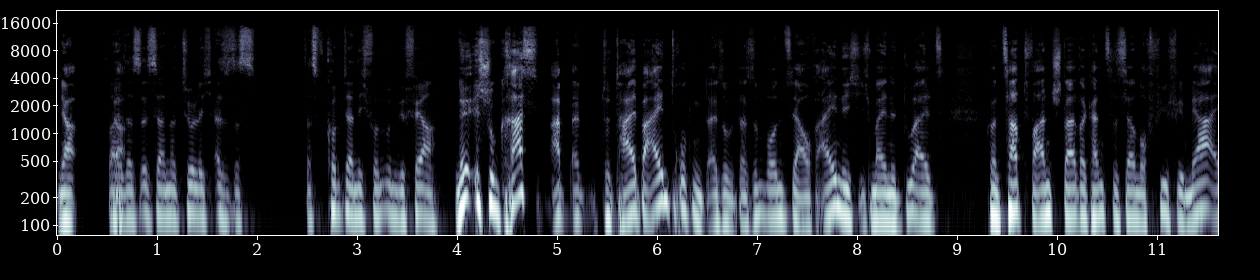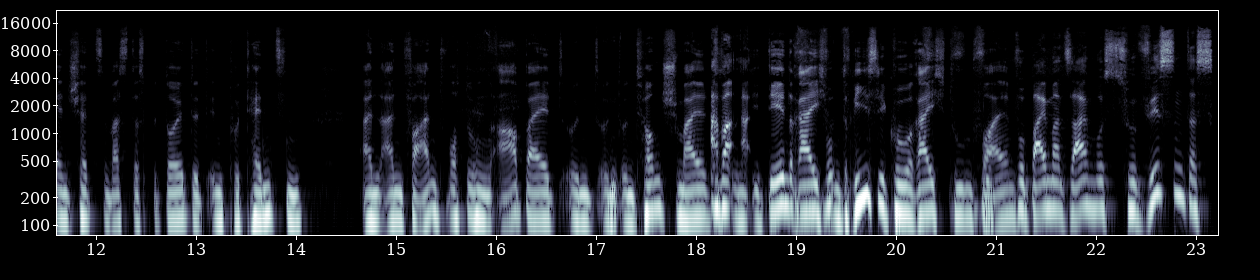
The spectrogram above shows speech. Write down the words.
ja. Weil ja. das ist ja natürlich, also das, das kommt ja nicht von ungefähr. Ne, ist schon krass, ab- total beeindruckend. Also da sind wir uns ja auch einig. Ich meine, du als Konzertveranstalter kannst es ja noch viel, viel mehr einschätzen, was das bedeutet in Potenzen an, an Verantwortung, Arbeit und, und, und Hirnschmalz Aber, und äh, Ideenreich und Risikoreichtum vor allem. Wobei man sagen muss, zu wissen, das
